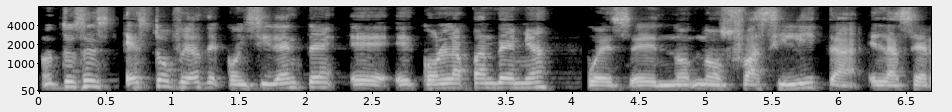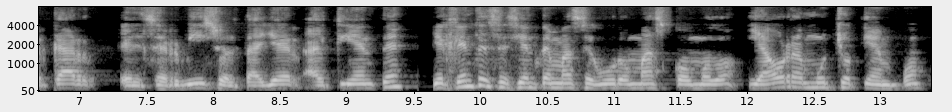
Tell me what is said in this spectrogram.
Entonces, esto, fíjate, coincidente eh, con la pandemia, pues no, nos facilita el acercar el servicio, el taller al cliente y el cliente se siente más seguro, más cómodo y ahorra mucho tiempo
